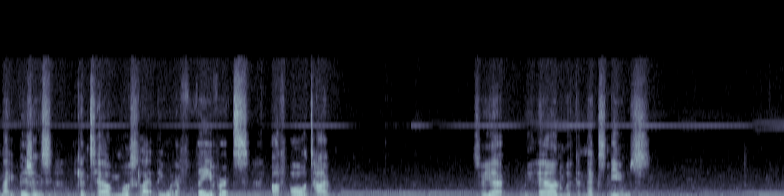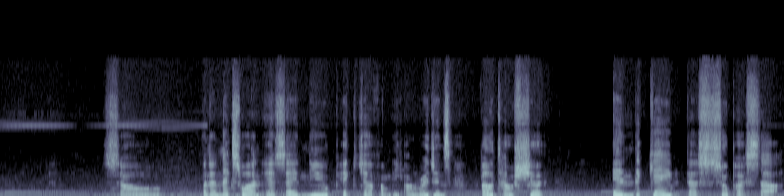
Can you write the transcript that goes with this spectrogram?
Night Visions can tell most likely were the favorites of all time. So yeah, we head on with the next news. So, the next one is a new picture from the Origins photo shoot in the game The Superstar.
